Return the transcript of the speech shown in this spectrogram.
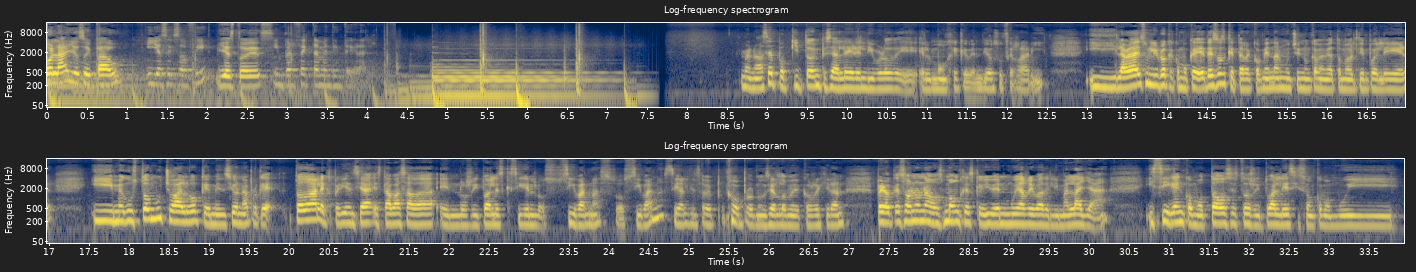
Hola, yo soy Pau. Y yo soy Sofi, y esto es imperfectamente integral. Bueno, hace poquito empecé a leer el libro de El monje que vendió su Ferrari. Y la verdad es un libro que como que de esos que te recomiendan mucho y nunca me había tomado el tiempo de leer. Y me gustó mucho algo que menciona porque toda la experiencia está basada en los rituales que siguen los sivanas o sivanas, si alguien sabe cómo pronunciarlo me corregirán, pero que son unos monjes que viven muy arriba del Himalaya y siguen como todos estos rituales y son como muy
